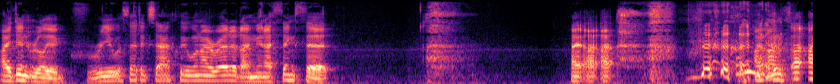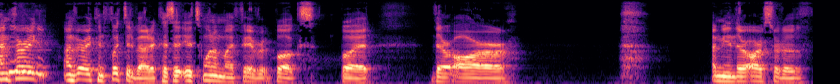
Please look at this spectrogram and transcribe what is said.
I didn't really agree with it exactly when I read it. I mean, I think that I, I, I, I'm very I'm very conflicted about it because it, it's one of my favorite books, but there are, I mean, there are sort of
